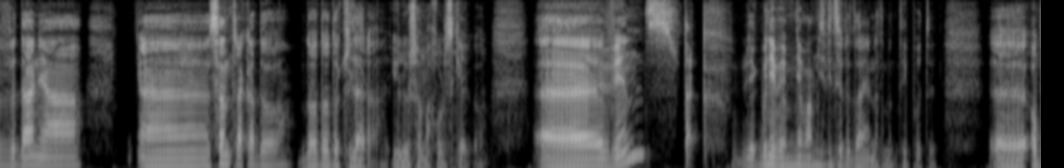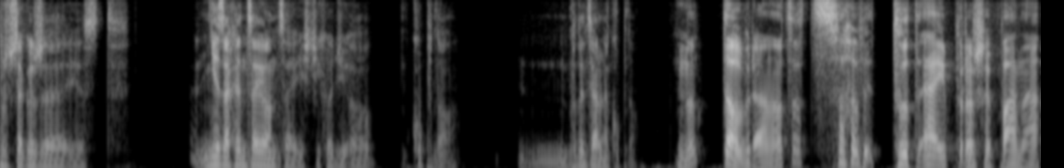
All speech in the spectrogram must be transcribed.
wydania e, soundtracka do, do, do, do Killera Juliusza Machulskiego. Więc tak, jakby nie wiem, nie mam nic więcej do dodania na temat tej płyty. Oprócz tego, że jest niezachęcająca, jeśli chodzi o kupno, potencjalne kupno. No dobra, no to co tutaj, proszę pana,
